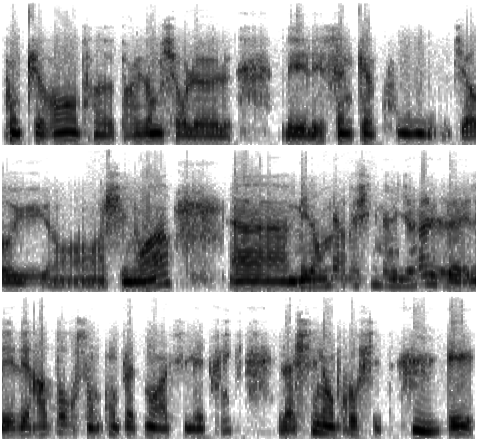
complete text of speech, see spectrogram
concurrentes, par exemple sur le, le- les, les Senkaku en, chinois. Mais en mer de Chine méridionale, le- les, les rapports sont complètement asymétriques. La Chine en profite. Mm. Et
